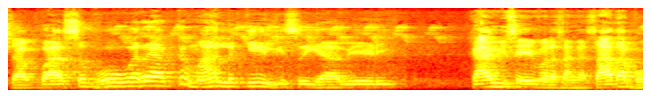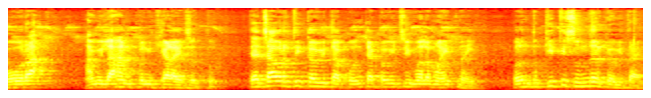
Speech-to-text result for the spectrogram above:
शाबास भोवरा कमाल केलीस यावेळी. काय विषय मला सांगा? साधा भोवरा. आम्ही लहानपणी खेळायचो होतो त्याच्यावरती कविता कोणत्या कवीची मला माहीत नाही. परंतु किती सुंदर कविता आहे.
